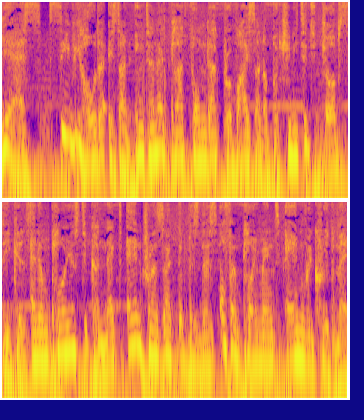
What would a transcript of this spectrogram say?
Yes, CV Holder is an internet platform that provides an opportunity to job seekers and employers to connect and transact the business of employment and recruitment.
